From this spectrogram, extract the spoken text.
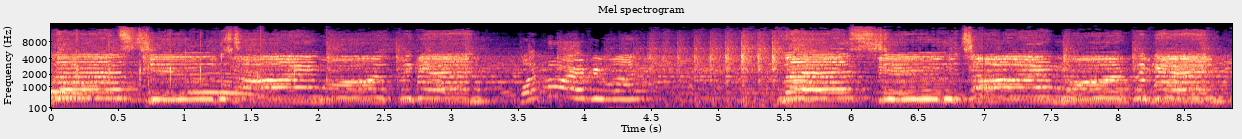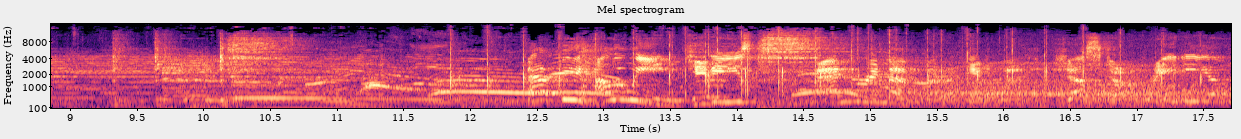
Let's do the time warp again. One more, everyone. Let's do the time warp again. Happy Halloween, kiddies! And remember, it was just a radio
